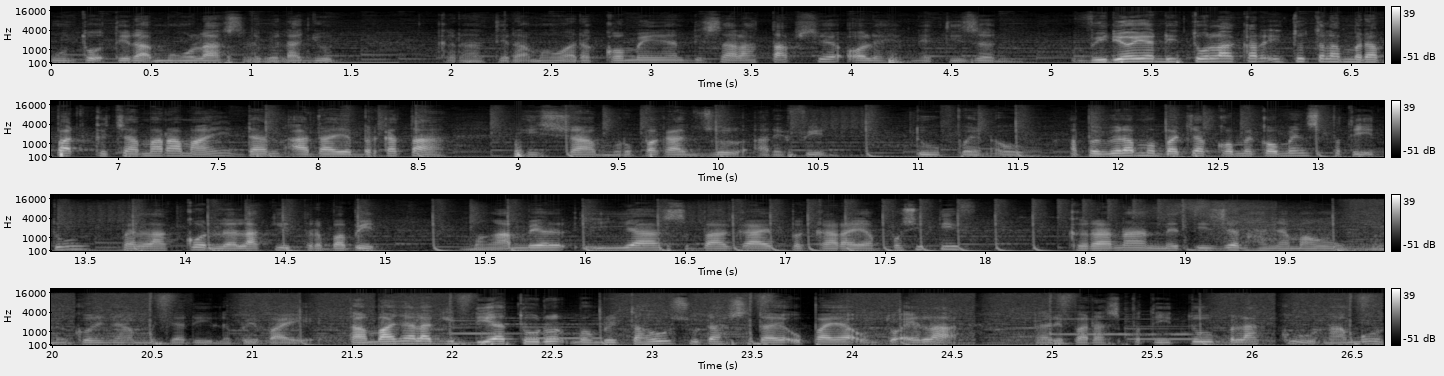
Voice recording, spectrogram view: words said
untuk tidak mengulas lebih lanjut kerana tidak mahu ada komen yang disalah tafsir oleh netizen. Video yang ditularkan itu telah mendapat kecaman ramai dan ada yang berkata Hisham merupakan Zul Arifin 2.0. Apabila membaca komen-komen seperti itu, pelakon lelaki terbabit mengambil ia sebagai perkara yang positif kerana netizen hanya mahu menegurnya menjadi lebih baik. Tambahnya lagi dia turut memberitahu sudah sedaya upaya untuk elak daripada seperti itu berlaku namun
